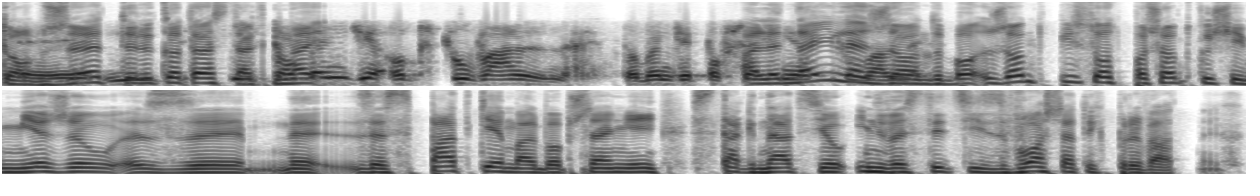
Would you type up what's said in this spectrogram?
Dobrze, I, tylko teraz tak. to na... będzie odczuwalne. To będzie powszechnie Ale na ile rząd, bo rząd PiSu od początku się mierzył z, ze spadkiem albo przynajmniej stagnacją inwestycji, zwłaszcza tych prywatnych.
